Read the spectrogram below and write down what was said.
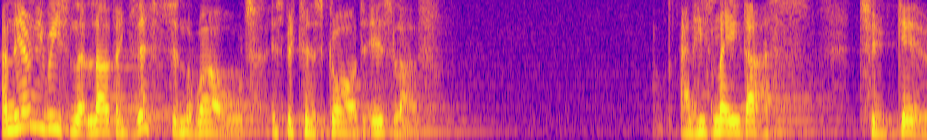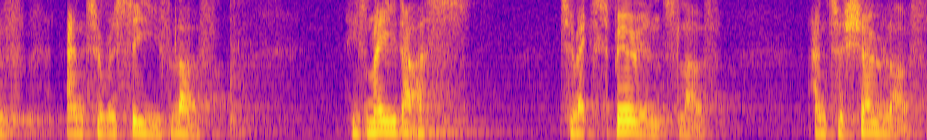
And the only reason that love exists in the world is because God is love. And He's made us to give and to receive love. He's made us to experience love and to show love.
